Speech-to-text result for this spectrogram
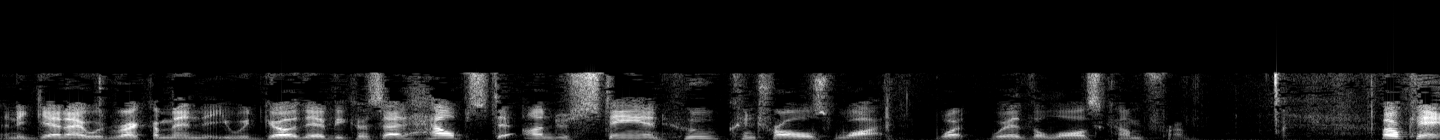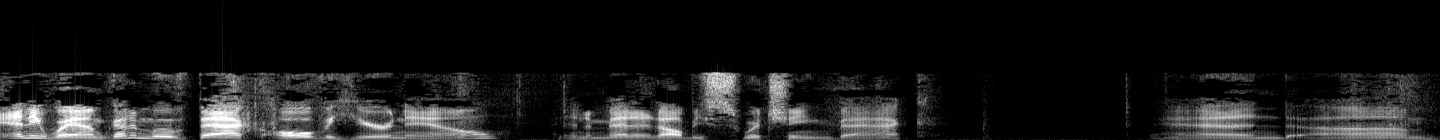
And again, I would recommend that you would go there because that helps to understand who controls what, what where the laws come from. Okay, anyway, I'm going to move back over here now. In a minute, I'll be switching back and um,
